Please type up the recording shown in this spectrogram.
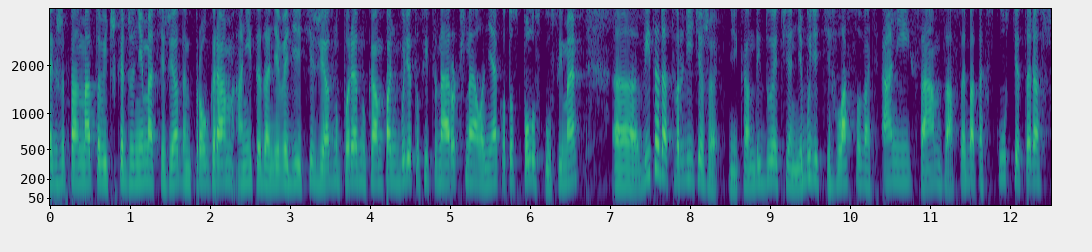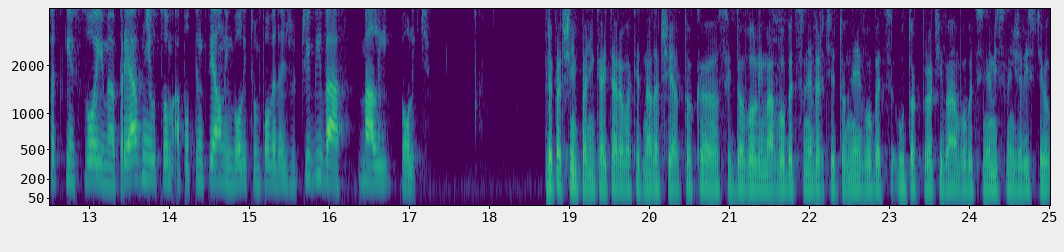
Takže pán Matovič, keďže nemáte žiaden program, ani teda nevediete žiadnu poriadnu kampaň, bude to síce náročné, ale nejako to spolu skúsime. Uh, vy teda tvrdíte, že nekandidujete, nebudete hlasovať ani sám za seba, tak skúste teraz všetkým svojim priaznivcom a potenciálnym voličom povedať, že či by vás mali voliť. Prepačte mi, pani Kajtárova, keď na začiatok eh, si dovolím a vôbec to neberte, to nie je vôbec útok proti vám, vôbec si nemyslím, že vy ste eh,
